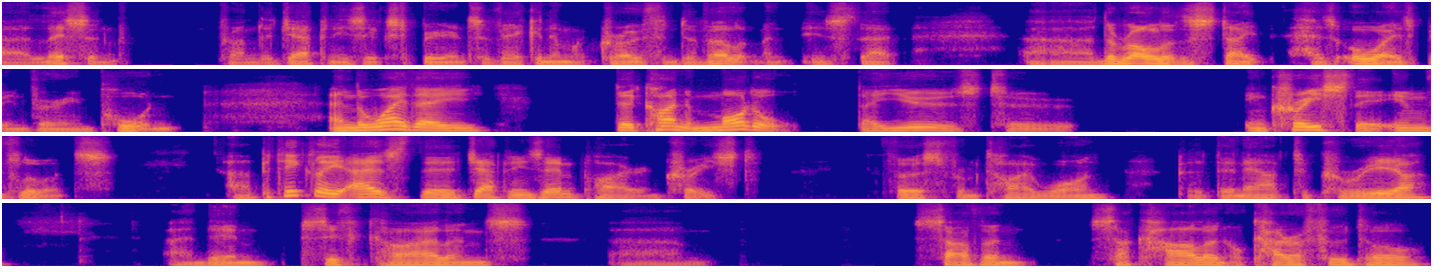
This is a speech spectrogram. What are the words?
uh, lesson from the Japanese experience of economic growth and development is that uh, the role of the state has always been very important. And the way they, the kind of model they use to increase their influence, uh, particularly as the Japanese empire increased, first from Taiwan, but then out to Korea, and then Pacific Islands, um, southern Sakhalin or Karafuto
